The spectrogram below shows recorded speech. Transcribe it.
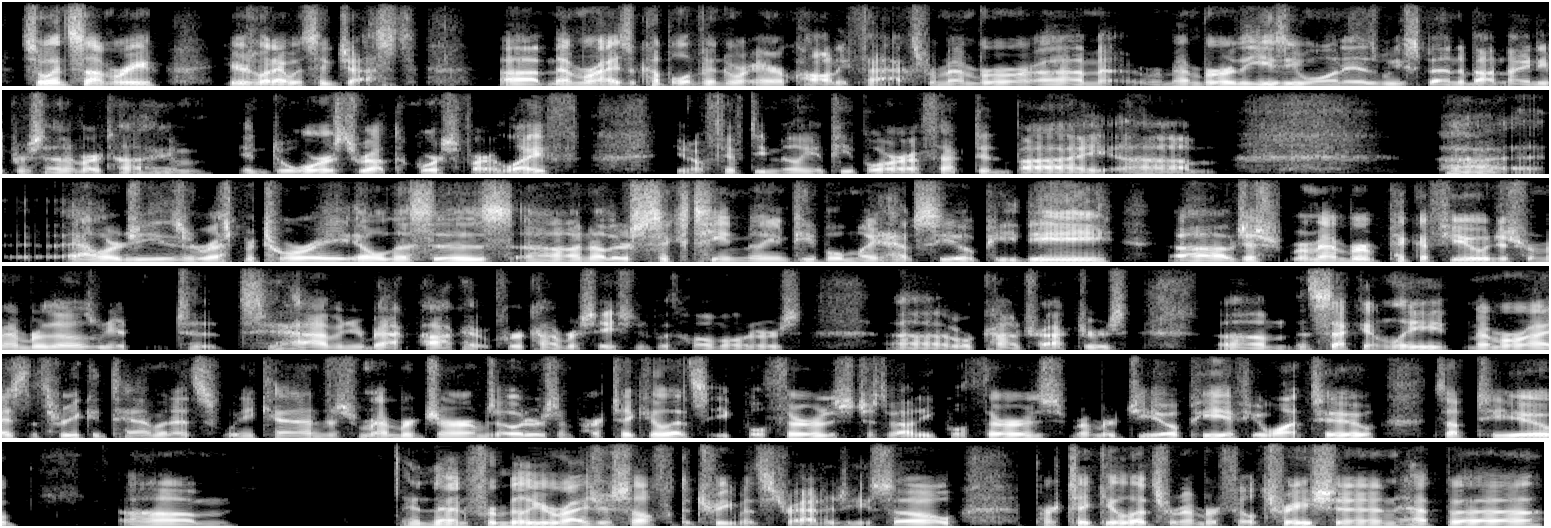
So in summary, here's what I would suggest. Uh, memorize a couple of indoor air quality facts. Remember, um, remember the easy one is we spend about 90% of our time indoors throughout the course of our life. You know, 50 million people are affected by um, uh, allergies or respiratory illnesses. Uh, another 16 million people might have COPD. Uh, just remember, pick a few, just remember those when you're to, to have in your back pocket for conversations with homeowners uh, or contractors. Um, and secondly, memorize the three contaminants when you can. Just remember germs, odors, and particulates equal thirds, just about equal thirds. Remember GOP if you want to, it's up to you. Um, and then familiarize yourself with the treatment strategy. So particulates, remember filtration, HEPA,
